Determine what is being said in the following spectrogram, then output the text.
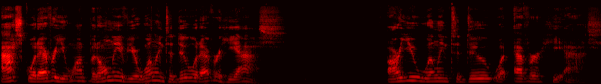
ask whatever you want, but only if you're willing to do whatever he asks. Are you willing to do whatever he asks?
